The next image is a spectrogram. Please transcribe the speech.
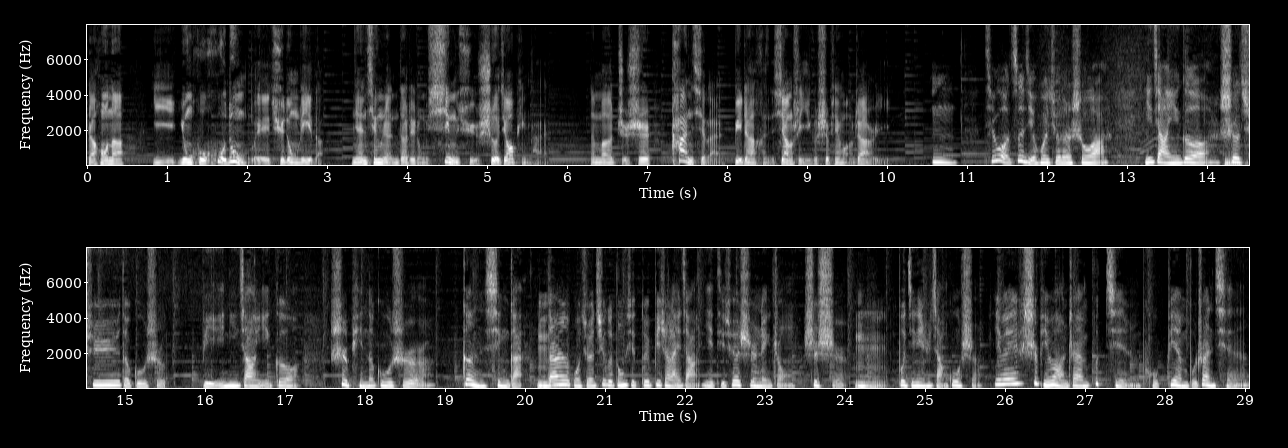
然后呢以用户互动为驱动力的年轻人的这种兴趣社交平台。那么只是看起来 B 站很像是一个视频网站而已。嗯，其实我自己会觉得说啊，你讲一个社区的故事，比你讲一个视频的故事。更性感，当然，我觉得这个东西对 B 站来讲也的确是那种事实。嗯，不仅仅是讲故事，因为视频网站不仅普遍不赚钱，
